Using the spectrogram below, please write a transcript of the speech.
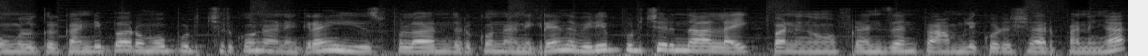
உங்களுக்கு கண்டிப்பாக ரொம்ப பிடிச்சிருக்கும்னு நினைக்கிறேன். யூஸ்ஃபுல்லாக இருந்திருக்கும்னு நினைக்கிறேன். இந்த வீடியோ பிடிச்சிருந்தா லைக் பண்ணுங்கள் உங்கள் ஃப்ரெண்ட்ஸ் அண்ட் ஃபேமிலி கூட ஷேர் பண்ணுங்கள்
